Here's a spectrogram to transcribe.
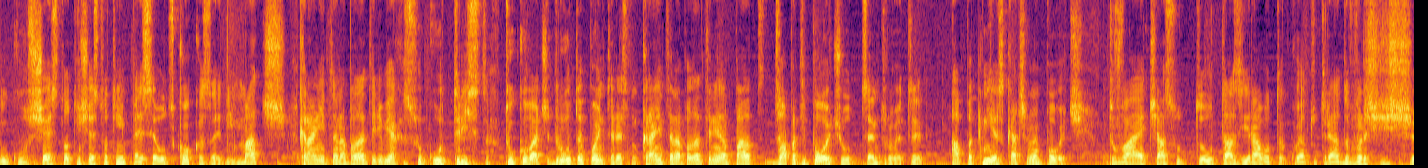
около 600-650 отскока за един матч. Крайните нападатели бяха с около 300. Тук обаче другото е по-интересно. Крайните нападатели нападат два пъти повече от центровете, а пък ние скачаме повече. Това е част от, от тази работа, която трябва да вършиш.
